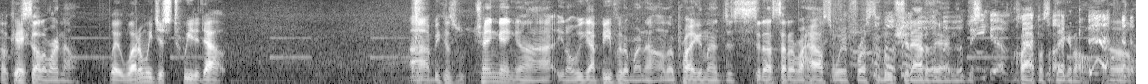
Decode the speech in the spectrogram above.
Okay. We sell it right now. Wait, why don't we just tweet it out? Uh, because Chang Gang, uh, you know, we got beef with them right now, and they're probably gonna just sit outside of our house and wait for us to move shit out of there and then just clap us, and take it luck. off. Oh,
